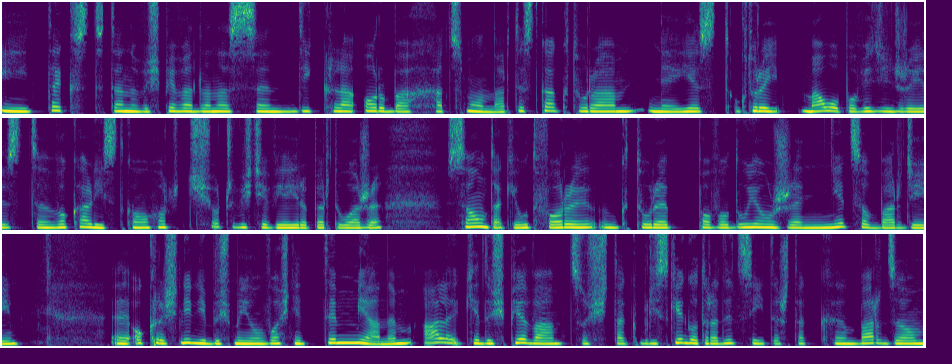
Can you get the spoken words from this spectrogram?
I tekst ten wyśpiewa dla nas Dikla Orbach-Hatzmon, artystka, która jest, o której mało powiedzieć, że jest wokalistką, choć oczywiście w jej repertuarze są takie utwory, które powodują, że nieco bardziej e, określilibyśmy ją właśnie tym mianem, ale kiedy śpiewa coś tak bliskiego tradycji, też tak bardzo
